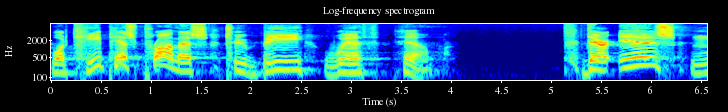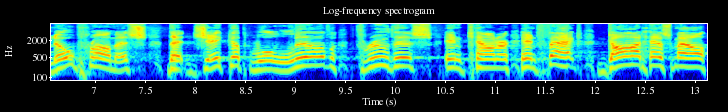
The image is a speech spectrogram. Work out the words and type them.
would keep his promise to be with him. There is no promise that Jacob will live through this encounter. In fact, God has now,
